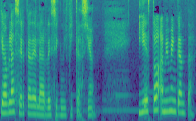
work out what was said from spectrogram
que habla acerca de la resignificación. Y esto a mí me encanta.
